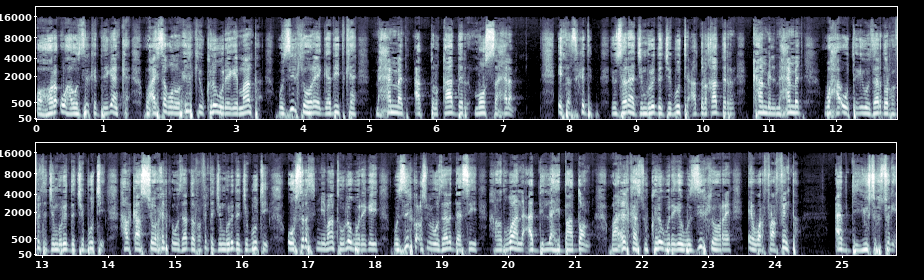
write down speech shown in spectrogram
oo hore u ahaa wasiirka deegaanka waxaa isaguna uu xilkii kala wareegay maanta wasiirkii hore ee gaadiidka maxamed cabdulqaadir muuse xidham jamhuuriyadda jabuuti cabdulqaadir kaamil maxamed waxa uu tegey wasaaradda warfaafinta jamhuuriyadda jabuuti halkaasoo xilka wasaaradda warfaafinta jamhuuriyadda jabuuti uu si rasmi maanta ula wareegay wasiirka cusub ee wasaaraddaasi radwaan cabdilaahi baadoon waxaana xilkaasuu kala wareegay wasiirkii hore ee warfaafinta cabdi yuusuf sugi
